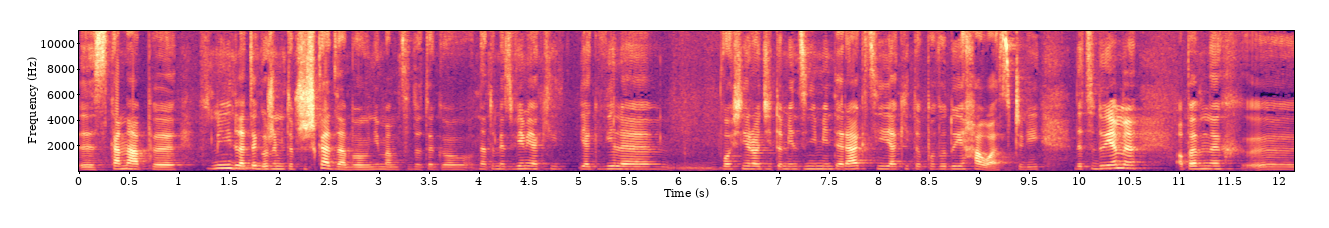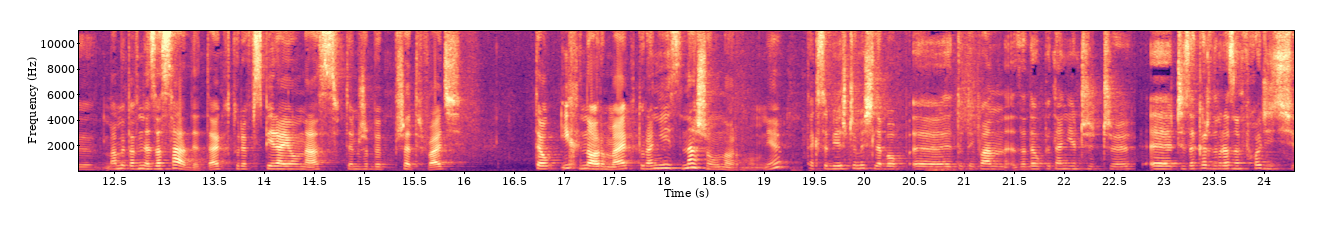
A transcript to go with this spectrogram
z kanapy. Nie dlatego, że mi to przeszkadza, bo nie mam co do tego. Natomiast wiem, jak, jak wiele właśnie rodzi to między nimi interakcji, jaki to powoduje hałas. Czyli decydujemy o pewnych, yy, mamy pewne zasady, tak, które wspierają nas w tym, żeby przetrwać tę ich normę, która nie jest naszą normą, nie? Tak sobie jeszcze myślę, bo e, tutaj Pan zadał pytanie, czy, czy, e, czy za każdym razem wchodzić,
